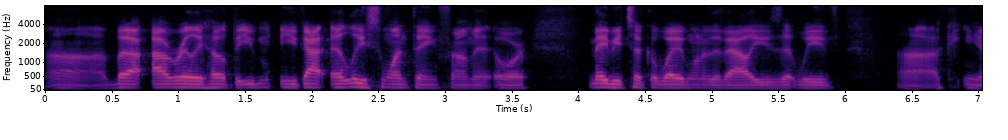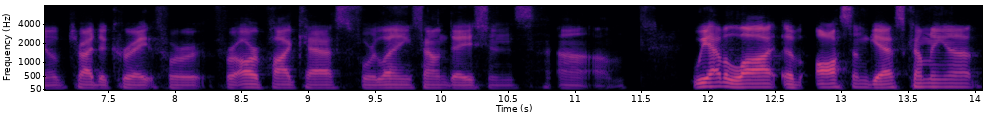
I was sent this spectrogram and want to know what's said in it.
uh, but I, I really hope that you you got at least one thing from it, or maybe took away one of the values that we've uh, you know tried to create for for our podcast for laying foundations um, we have a lot of awesome guests coming up.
